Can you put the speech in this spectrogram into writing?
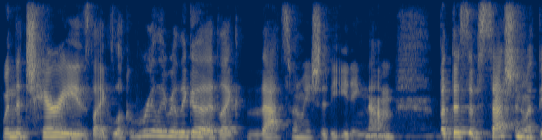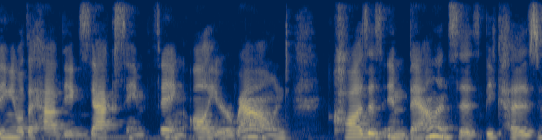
When the cherries like look really, really good, like that's when we should be eating them. But this obsession with being able to have the exact same thing all year round causes imbalances because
